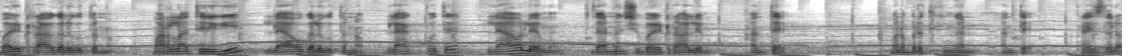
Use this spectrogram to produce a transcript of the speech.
బయట రాగలుగుతున్నాం. మరలా తిరిగి లేవగలుగుతున్నాం. లేకపోతే లేవలేము. దాని నుంచి బయట రాలేము. అంతే. మన బ్రతికింగన్. అంతే. ప్రైజ్లో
